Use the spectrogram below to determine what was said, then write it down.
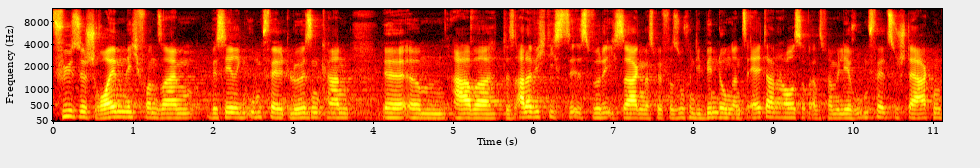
physisch, räumlich von seinem bisherigen Umfeld lösen kann. Äh, ähm, aber das Allerwichtigste ist, würde ich sagen, dass wir versuchen, die Bindung ans Elternhaus und ans familiäre Umfeld zu stärken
